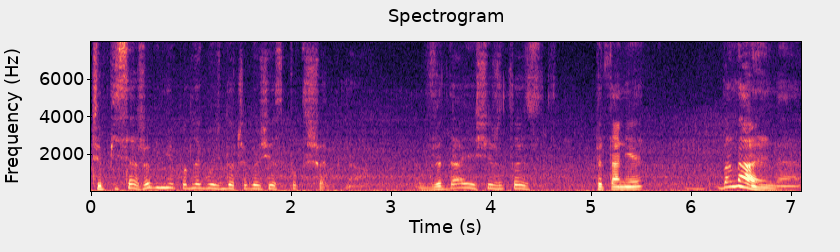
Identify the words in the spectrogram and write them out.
Czy pisarzowi niepodległość do czegoś jest potrzebna? Wydaje się, że to jest pytanie banalne,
